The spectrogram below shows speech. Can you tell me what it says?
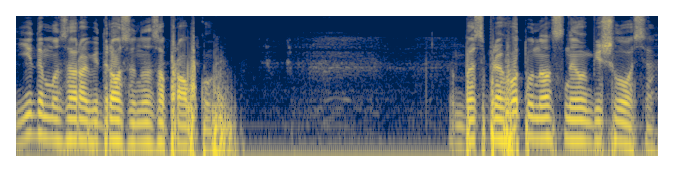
Їдемо зараз відразу на заправку. Без пригод у нас не обійшлося.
